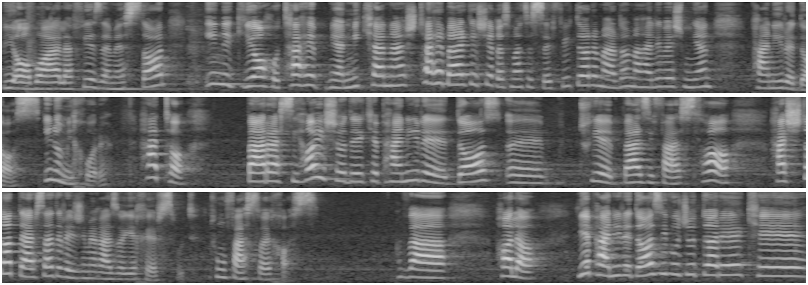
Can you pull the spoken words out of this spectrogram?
بی آب و علفی زمستان این گیاه و ته یعنی میکنش ته برگش یه قسمت سفید داره مردم محلی بهش میگن پنیر داس. اینو می‌خوره. حتی بررسی هایی شده که پنیر داز توی بعضی فصل ها 80 درصد رژیم غذایی خرس بود تو اون فصل های خاص. و حالا یه پنیر دازی وجود داره که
